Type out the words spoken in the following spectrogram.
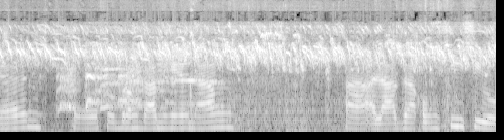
Ayan. So, sobrang dami ngayon ng ah, alaga kong sisiyo.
